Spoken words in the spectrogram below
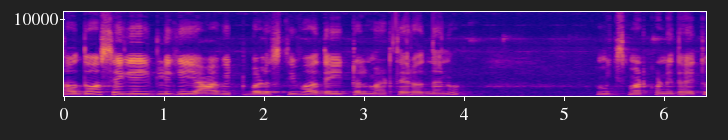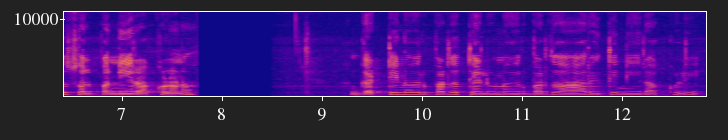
ನಾವು ದೋಸೆಗೆ, ಇಡ್ಲಿಗೆ ಯಾವ ಹಿಟ್ಟು ಬಳಸ್ತೀವೋ ಅದೇ ಹಿಟ್ಟಲ್ಲಿ ಮಾಡ್ತಾ ಇರೋದು ನಾನು. ಮಿಕ್ಸ್ ಮಾಡ್ಕೊಂಡಿದ್ದಾಯಿತು. ಸ್ವಲ್ಪ ನೀರು ಹಾಕ್ಕೊಳ್ಳೋಣ. ಗಟ್ಟಿನೂ ಇರಬಾರ್ದು ತೆಳುವೂ ಇರಬಾರ್ದು. ಆ ರೀತಿ ನೀರು ಹಾಕ್ಕೊಳ್ಳಿ.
